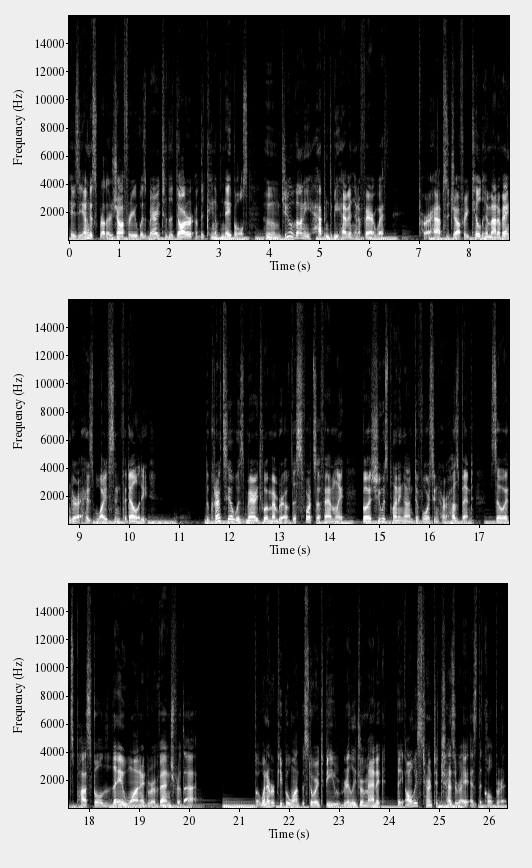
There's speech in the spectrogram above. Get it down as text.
His youngest brother, Geoffrey, was married to the daughter of the King of Naples, whom Giovanni happened to be having an affair with. Perhaps Geoffrey killed him out of anger at his wife's infidelity. Lucrezia was married to a member of the Sforza family, but she was planning on divorcing her husband, so it's possible they wanted revenge for that. But whenever people want the story to be really dramatic, they always turn to Cesare as the culprit.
